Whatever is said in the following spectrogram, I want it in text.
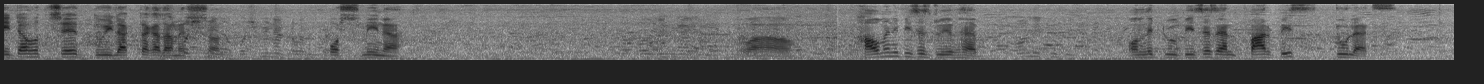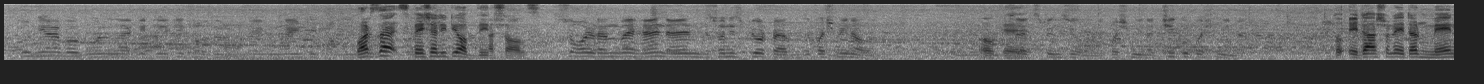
এইটা হচ্ছে দুই লাখ টাকা দামের শাল। পশমিনা। Wow. How many pieces do you have? Only two pieces and per piece two lakhs. so near about one lakh eighty thousand ninety thousand What's the speciality of these shawls? it's all done by hand and this one is pure fabric the pashmina one Okay. it's expensive one the pashmina chico pashmina তো এটা আসলে এটার মেইন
